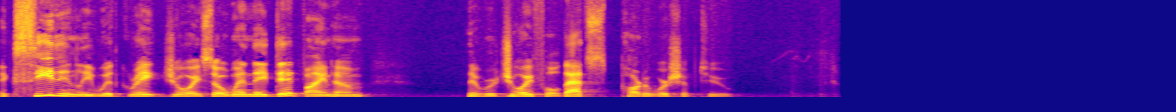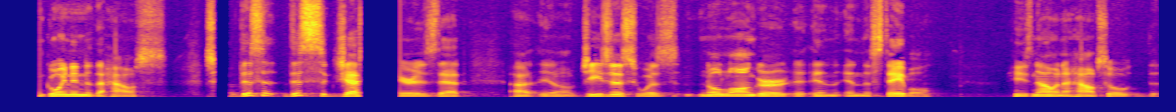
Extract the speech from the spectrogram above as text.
Exceedingly with great joy. So when they did find him they were joyful. That's part of worship too going into the house. So this this suggestion here is that uh, you know Jesus was no longer in in the stable; he's now in a house. So the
